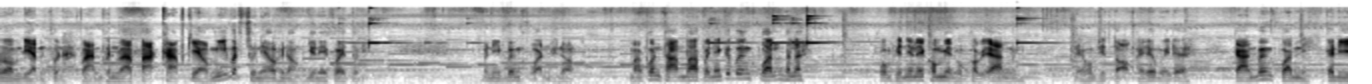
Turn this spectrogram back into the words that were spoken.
ร่วมเดียนพุ่นน่ะฝานเพิ่นว่าปากคาบเกี่ยวมีวัดสุแนวพี่น้องอยู่ในควายตัวนี้วันนี้เบิ่งขวัญพี่น้อง บางคนถามว่าเป็นยังคือเบิ่งขวัญพะนะผมเห็นอยู่ในคอมเมนต์ผมข้าไปอ่านเดี๋ยวผมสิตอบให้เด้อมื้อเด้อ การเบื้องควันนี่ก็ดี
